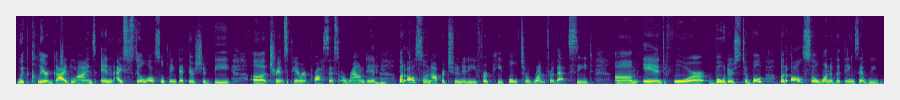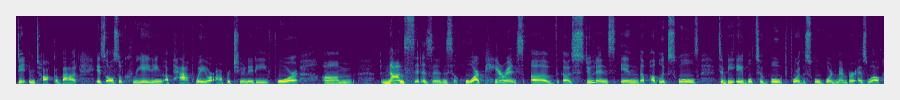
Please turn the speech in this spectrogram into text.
with clear guidelines. And I still also think that there should be a transparent process around it, but also an opportunity for people to run for that seat um, and for voters to vote. But also, one of the things that we didn't talk about is also creating a pathway or opportunity for. Non citizens who are parents of uh, students in the public schools to be able to vote for the school board member as well.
